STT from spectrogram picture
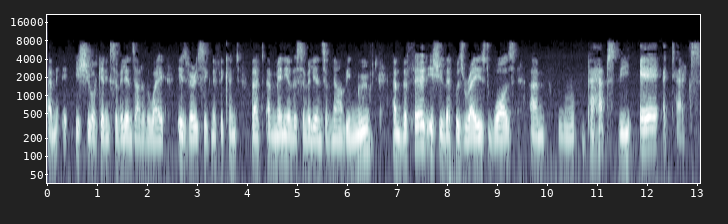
um, issue of getting civilians out of the way is very significant, but uh, many of the civilians have now been moved. Um, the third issue that was raised was um, perhaps the air attacks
